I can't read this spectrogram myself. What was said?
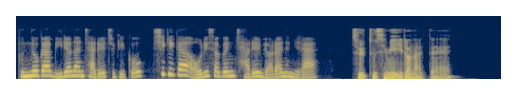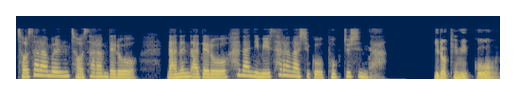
분노가 미련한 자를 죽이고 시기가 어리석은 자를 멸하느니라. 질투심이 일어날 때 저 사람은 저 사람대로 나는 나대로 하나님이 사랑하시고 복 주신다. 이렇게 믿고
